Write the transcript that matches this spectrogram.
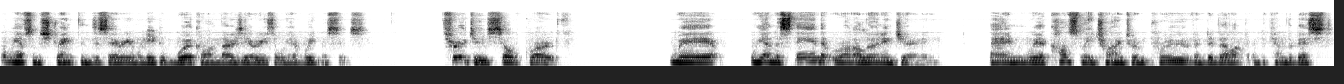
but we have some strength in this area and we need to work on those areas that we have weaknesses. Through to self-growth, where we understand that we're on a learning journey and we're constantly trying to improve and develop and become the best,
